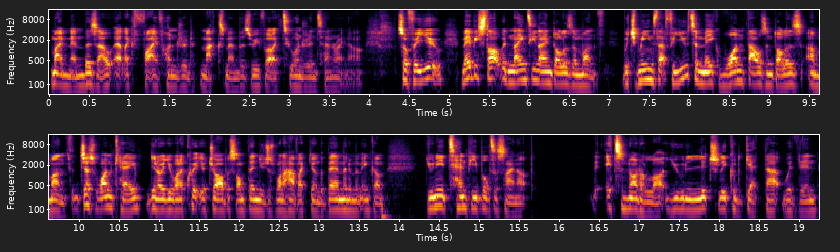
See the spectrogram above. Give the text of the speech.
my members out at like 500 max members. We've got like 210 right now. So for you maybe start with $99 a month which means that for you to make $1,000 a month just 1k you know you want to quit your job or something you just want to have like you know the bare minimum income you need 10 people to sign up. It's not a lot. You literally could get that within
